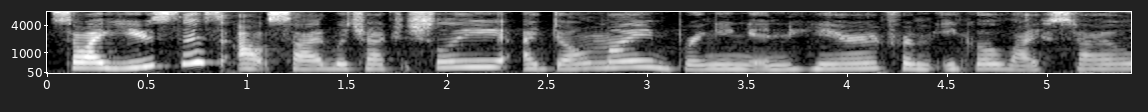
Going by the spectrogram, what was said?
So I use this outside, which actually I don't mind bringing in here from Eco Lifestyle.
